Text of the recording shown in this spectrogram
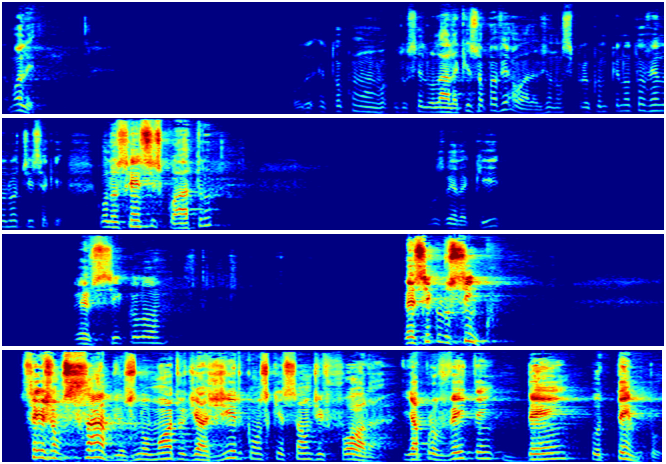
Vamos ler. Eu estou com o celular aqui só para ver a hora, viu? Não se preocupe, porque eu não estou vendo notícia aqui. Colossenses 4. Vamos ver aqui. Versículo Versículo 5. Sejam sábios no modo de agir com os que são de fora e aproveitem bem o tempo.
